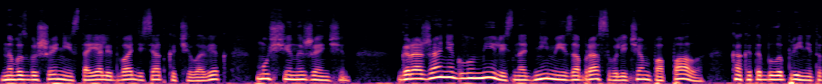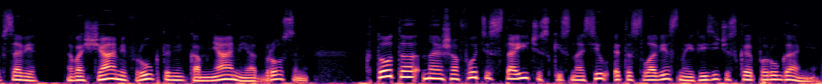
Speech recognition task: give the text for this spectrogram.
На возвышении стояли два десятка человек, мужчин и женщин. Горожане глумились над ними и забрасывали чем попало, как это было принято в сове, овощами, фруктами, камнями и отбросами — кто-то на эшафоте стоически сносил это словесное и физическое поругание,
